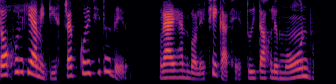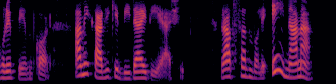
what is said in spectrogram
তখন কি আমি ডিস্টার্ব করেছি তোদের? রায়হান বলে, ঠিক আছে, তুই তাহলে মন ভরে প্রেম কর। আমি কাজীকে বিদায় দিয়ে আসি। রাফসান বলে, এই না না,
